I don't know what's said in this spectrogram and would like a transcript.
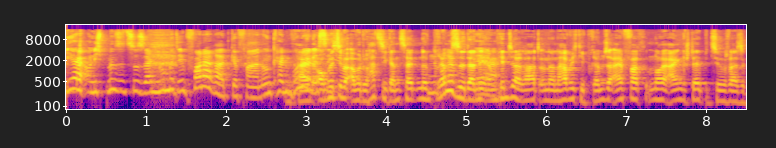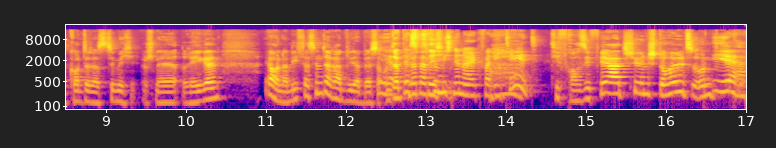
Ja, und ich bin sozusagen nur mit dem Vorderrad gefahren und kein Wunder, Nein, dass auch mit ich... dem, aber du hattest die ganze Zeit eine, Eine Bremse Brem- dann ja. am Hinterrad und dann habe ich die Bremse einfach neu eingestellt, beziehungsweise konnte das ziemlich schnell regeln. Ja, und dann lief das Hinterrad wieder besser. ja, und dann das war plötzlich, für mich eine neue Qualität. die Frau, sie fährt schön stolz und Ja.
